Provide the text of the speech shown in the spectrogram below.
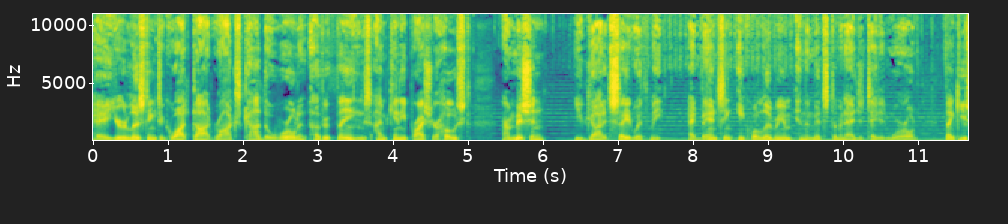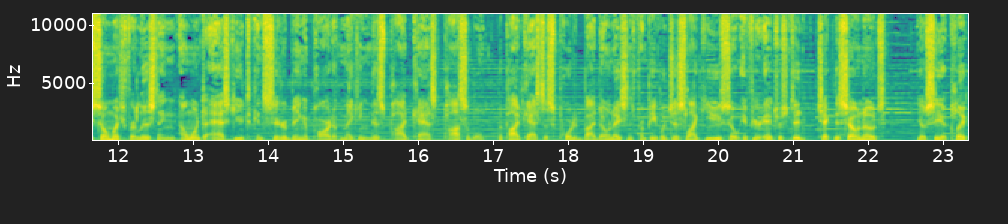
Hey, you're listening to Gwot Dot Rocks, God, the World, and Other Things. I'm Kenny Price, your host. Our mission? You got it. Say it with me. Advancing equilibrium in the midst of an agitated world. Thank you so much for listening. I want to ask you to consider being a part of making this podcast possible. The podcast is supported by donations from people just like you. So if you're interested, check the show notes. You'll see a click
